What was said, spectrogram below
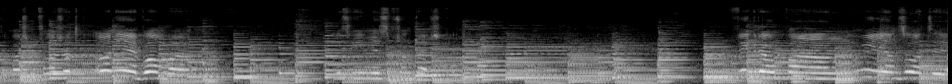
Zobaczmy co na środku. O nie, bomba! Wyzwijmy sprzątaczkę. Wygrał Pan milion złotych.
